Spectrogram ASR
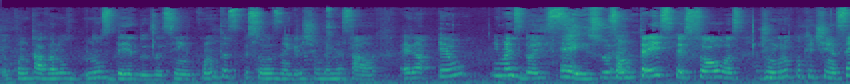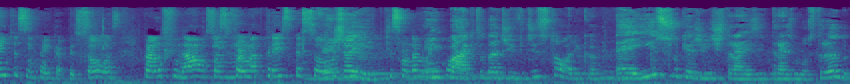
eu contava no- nos dedos, assim, quantas pessoas negras tinham na minha sala. Era eu e mais dois. É isso. São três pessoas de um grupo que tinha 150 pessoas, pra no final só se formar três pessoas Veja que, aí, que são da o minha impacto da dívida histórica. É isso que a gente traz e traz mostrando.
